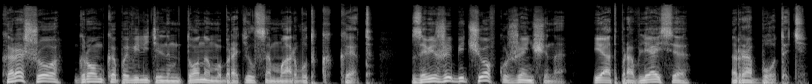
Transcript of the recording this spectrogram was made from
«Хорошо», — громко повелительным тоном обратился Марвуд к Кэт. «Завяжи бечевку, женщина, и отправляйся работать».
